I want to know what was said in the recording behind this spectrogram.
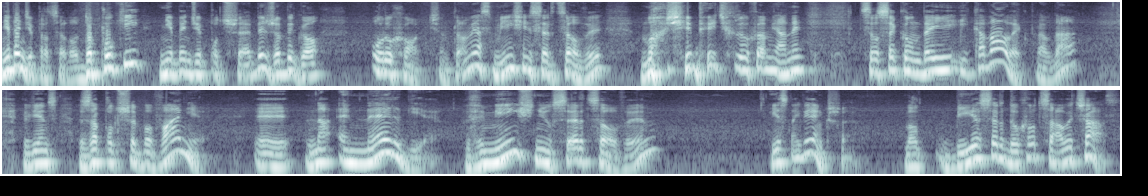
Nie będzie pracował, dopóki nie będzie potrzeby, żeby go uruchomić. Natomiast mięsień sercowy musi być uruchamiany co sekundę i, i kawałek, prawda? Więc zapotrzebowanie na energię w mięśniu sercowym jest największe, bo bije serducho cały czas.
